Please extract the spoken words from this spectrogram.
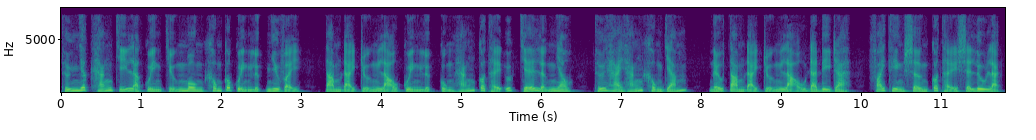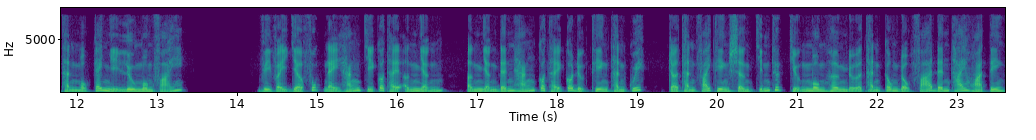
Thứ nhất hắn chỉ là quyền trưởng môn không có quyền lực như vậy, tam đại trưởng lão quyền lực cùng hắn có thể ước chế lẫn nhau, thứ hai hắn không dám, nếu tam đại trưởng lão đã đi ra, phái thiên sơn có thể sẽ lưu lạc thành một cái nhị lưu môn phái. Vì vậy giờ phút này hắn chỉ có thể ẩn nhẫn, ẩn nhẫn đến hắn có thể có được thiên thanh quyết, trở thành phái thiên sơn chính thức trưởng môn hơn nữa thành công đột phá đến Thái Hòa Tiên.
